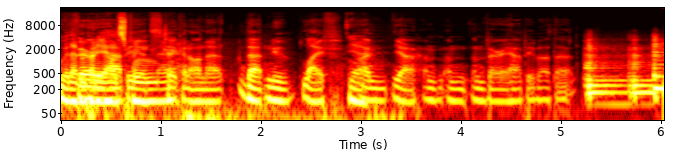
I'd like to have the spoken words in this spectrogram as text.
with everybody very else happy being it's there. taken on that that new life Yeah. i'm yeah I'm, I'm i'm very happy about that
